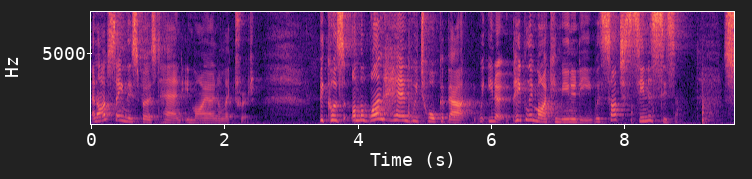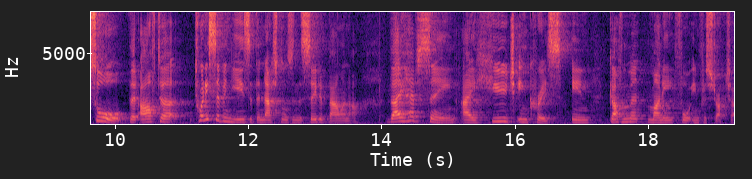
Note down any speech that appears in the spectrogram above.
And I've seen this firsthand in my own electorate. Because on the one hand, we talk about, you know, people in my community with such cynicism saw that after 27 years of the Nationals in the seat of Ballina, they have seen a huge increase in government money for infrastructure.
